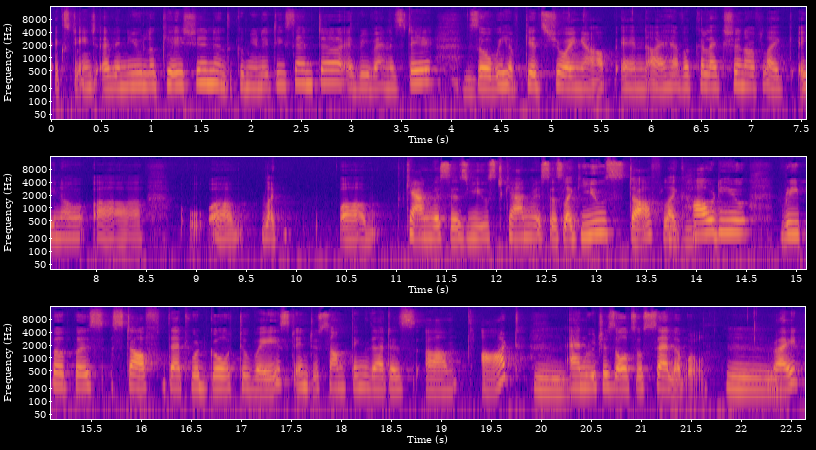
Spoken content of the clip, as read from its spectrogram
Exchange Avenue location in the community center every Wednesday. Mm-hmm. So we have kids showing up, and I have a collection of like you know uh, uh, like um, canvases, used canvases, like used stuff. Like, mm-hmm. how do you repurpose stuff that would go to waste into something that is um, art mm. and which is also sellable, mm. right?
